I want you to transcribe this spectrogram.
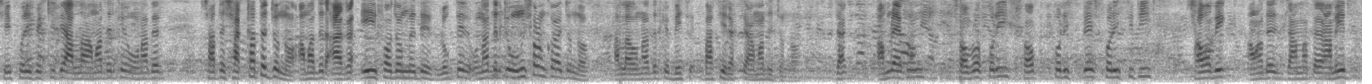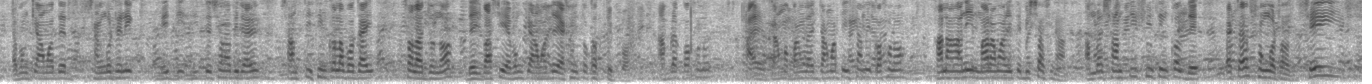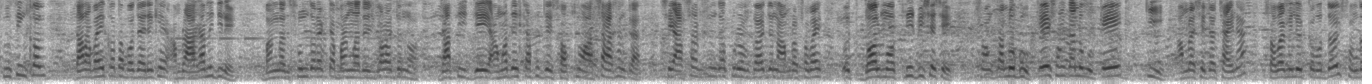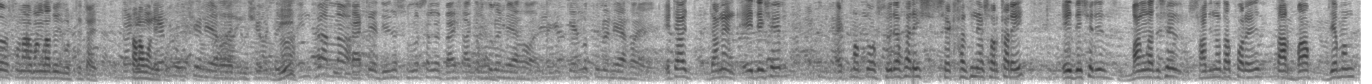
সেই পরিপ্রেক্ষিতে আল্লাহ আমাদেরকে ওনাদের সাথে সাক্ষাতের জন্য, আমাদের আগা, এই প্রজন্মদের লোকদের, ওনাদেরকে অনুসরণ করার জন্য আল্লাহ ওনাদেরকে বেঁচে বাঁচিয়ে রাখছে আমাদের জন্য। যাক, আমরা এখন সর্বোপরি সব পরিবেশ, পরিস্থিতি স্বাভাবিক। আমাদের জামাতের আমির এবং কি আমাদের সাংগঠনিক নির্দি- নির্দেশনা বিধায় শান্তি শৃঙ্খলা বজায় চলার জন্য দেশবাসী এবং কি আমাদের একান্ত কর্তব্য। আমরা কখনো জামা বাংলার জামাতে ইসলামী কখনো হানাহানি, মারামারিতে বিশ্বাসী না। আমরা শান্তি সুশৃঙ্খল দে একটা সংগঠন। সেই সুশৃঙ্খল ধারাবাহিকতা বজায় রেখে আমরা আগামী দিনে বাংলাদেশ সুন্দর একটা বাংলাদেশ গড়ার জন্য জাতির যে আমাদের কাছে যে স্বপ্ন আশা আকাঙ্ক্ষা সেই আশা আকাঙ্ক্ষা পূরণ করার জন্য আমরা সবাই ওই দলমত নির্বিশেষে সংখ্যালঘু কে সংখ্যালঘু কে কি আমরা সেটা চাই না। সবাই মিলে ঐক্যবদ্ধ হয়ে সুন্দর সোনার বাংলাদেশ গড়তে চাই। সালাম আলাইকুম। জি? তাকে দুই হাজার ষোলো সালের বাইশ আগস্ট তুলে নেওয়া হয়। তাকে কেন তুলে নেওয়া হয়? এটা জানেন এই দেশের একমাত্র স্বৈরাচারী শেখ হাসিনা সরকারে এই দেশের বাংলাদেশের স্বাধীনতা পরে তার বাপ যেমন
